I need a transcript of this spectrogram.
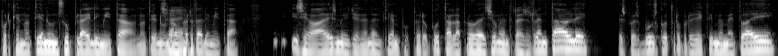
porque no tiene un supply limitado, no tiene una oferta limitada y se va a disminuir en el tiempo. Pero puta, la aprovecho mientras es rentable, después busco otro proyecto y me meto ahí.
